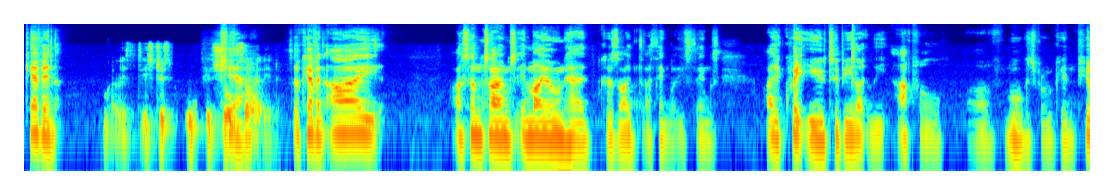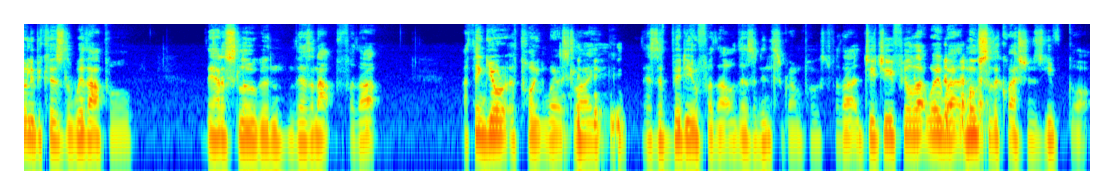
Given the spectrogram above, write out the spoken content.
Kevin. Well, it's, it's just it's short-sighted. So Kevin, I, I sometimes in my own head because I I think about these things, I equate you to be like the Apple of mortgage Broken purely because with Apple, they had a slogan. There's an app for that. I think you're at a point where it's like there's a video for that or there's an Instagram post for that. Did you feel that way? Where most of the questions you've got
